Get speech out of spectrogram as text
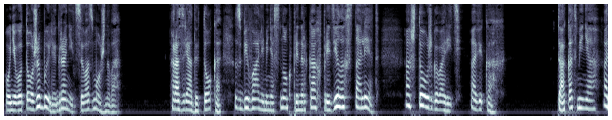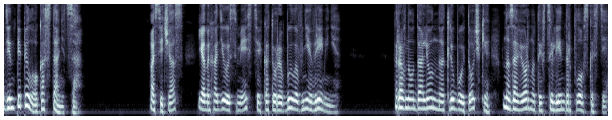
У него тоже были границы возможного. Разряды тока сбивали меня с ног при нырках в пределах ста лет. А что уж говорить о веках. Так от меня один пепелок останется. А сейчас я находилась в месте, которое было вне времени. Равноудаленно от любой точки на завернутой в цилиндр плоскости.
